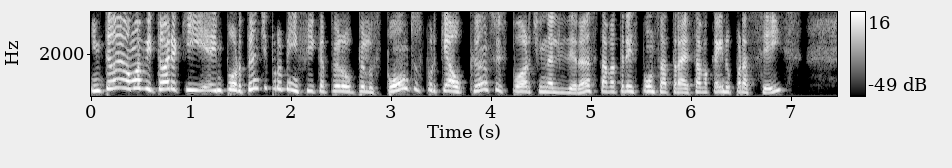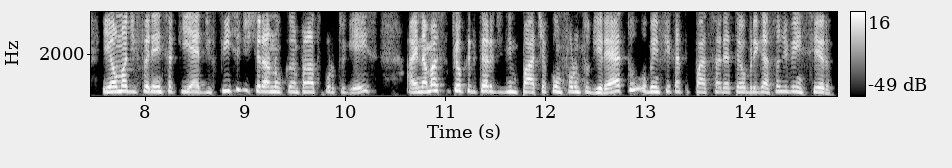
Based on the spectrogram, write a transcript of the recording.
Então é uma vitória que é importante para o Benfica pelo, pelos pontos, porque alcança o Sporting na liderança, estava três pontos atrás, estava caindo para seis, e é uma diferença que é difícil de tirar no Campeonato Português, ainda mais porque o critério de desempate é confronto direto, o Benfica passaria a ter a obrigação de vencer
